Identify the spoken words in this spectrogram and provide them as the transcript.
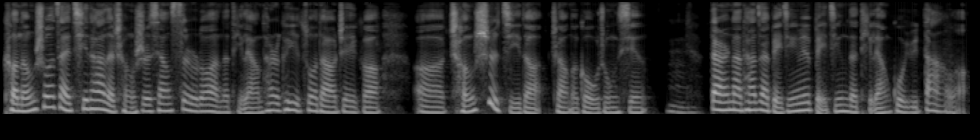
可能说在其他的城市，像四十多万的体量，它是可以做到这个呃城市级的这样的购物中心。嗯。但是呢，它在北京，因为北京的体量过于大了，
